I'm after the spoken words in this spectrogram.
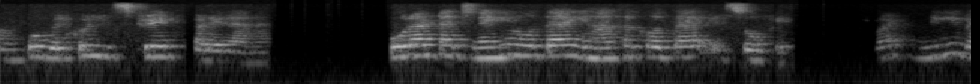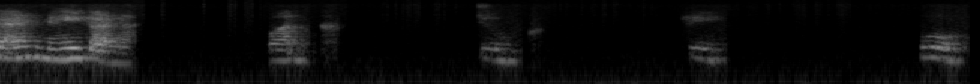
हमको बिल्कुल स्ट्रेट खड़े रहना है। पूरा टच नहीं होता है, यहाँ तक होता है it's okay but knee bend नहीं करना one two three four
